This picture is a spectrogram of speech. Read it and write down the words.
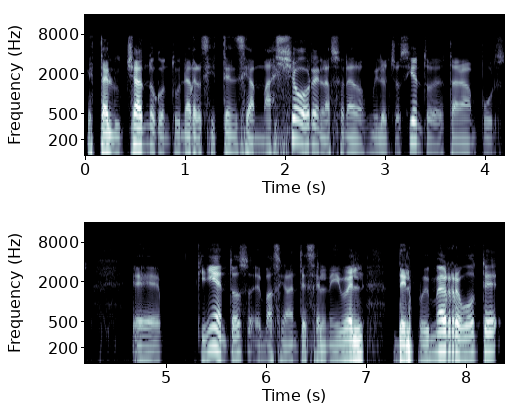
está luchando contra una resistencia mayor en la zona de 2800 del Standard Poor's 500, eh, eh, básicamente es el nivel del primer rebote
